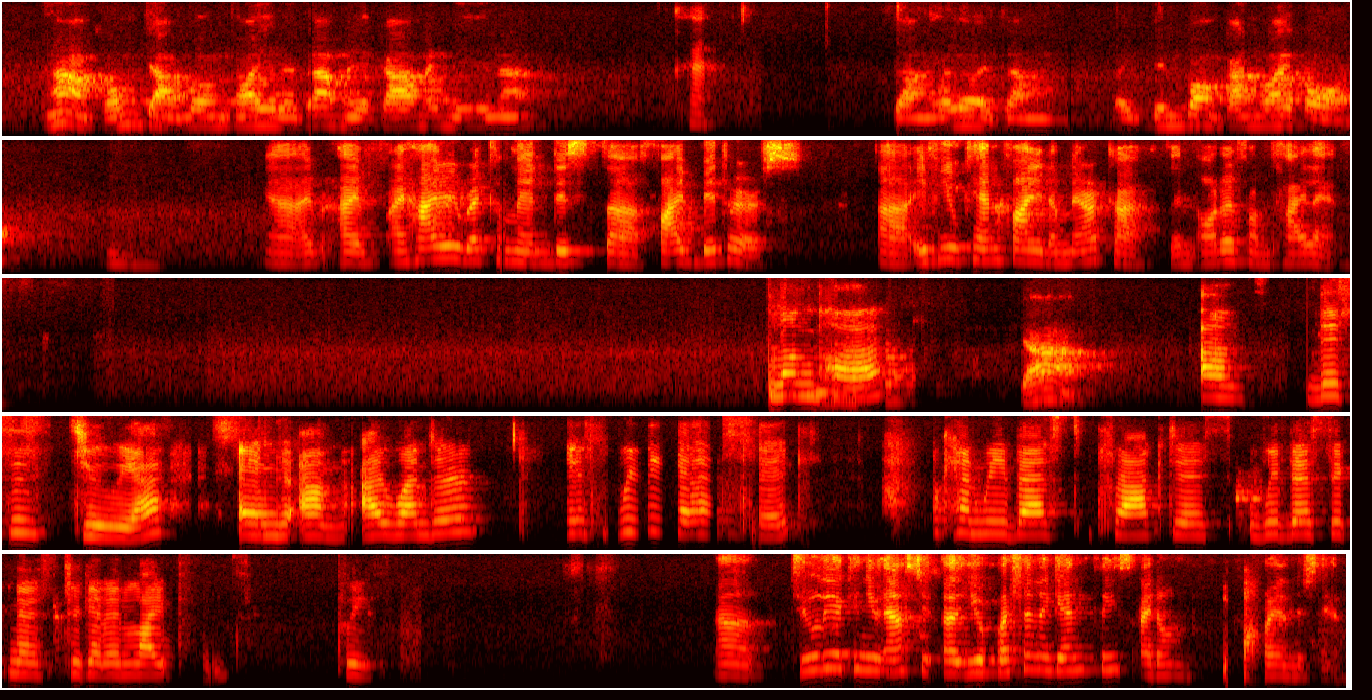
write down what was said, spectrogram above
ห้าขมจากเมืองไทยไปถ้าอเมริกาไม่มีนะ ค่ะ สั่งไว้เลยสั่งไปกินป้องกันไว้ก่อน Mm. Yeah, I, I, I highly recommend this uh, five bitters. Uh, if you can find it in America, then order from Thailand. Long Pa, จ้า um, this is Julia, and um, I wonder if we get sick, how can we best practice with the sickness to get enlightened? Please. Uh, Julia, can you ask uh, your question again, please? I don't quite understand.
